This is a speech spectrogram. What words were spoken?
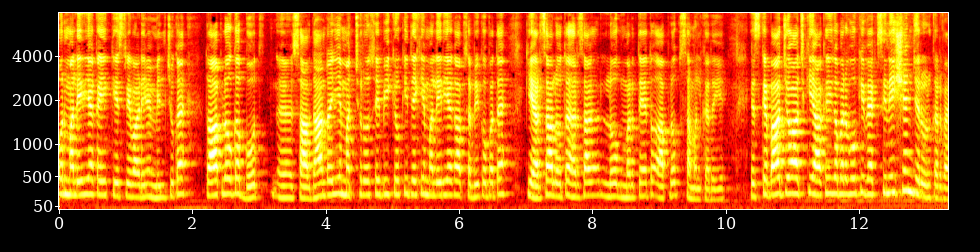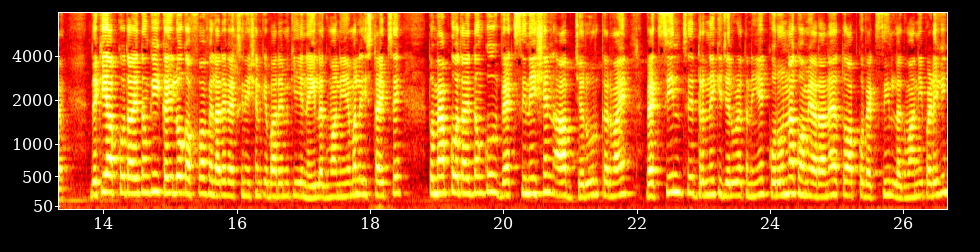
और मलेरिया का एक केस रेवाड़ी में मिल चुका है। तो आप लोगों का बहुत सावधान रहिए मच्छरों से भी, क्योंकि देखिए मलेरिया का आप सभी को पता है कि हर साल होता है, हर साल लोग मरते हैं तो आप लोग संभल कर रहिए। इसके बाद जो आज की आखिरी खबर है, वो कि वैक्सीनेशन ज़रूर करवाए। देखिए, आपको बता देता हूँ कि कई लोग अफवाह फैला रहे वैक्सीनेशन के बारे में कि ये नहीं लगवानी है मतलब इस टाइप से। तो मैं आपको बता देता हूँ कि वैक्सीनेशन आप ज़रूर करवाएँ। वैक्सीन से डरने की ज़रूरत नहीं है। कोरोना को हमें हराना है तो आपको वैक्सीन लगवानी पड़ेगी।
